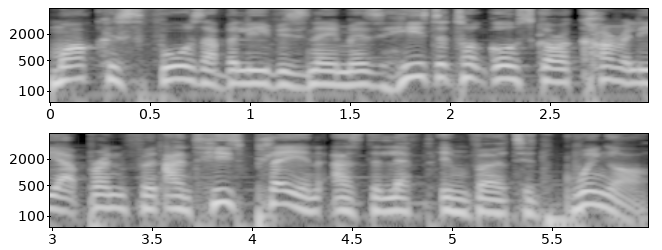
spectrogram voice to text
Marcus Forss I believe his name is. He's the top goal scorer currently at Brentford and he's playing as the left inverted winger.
